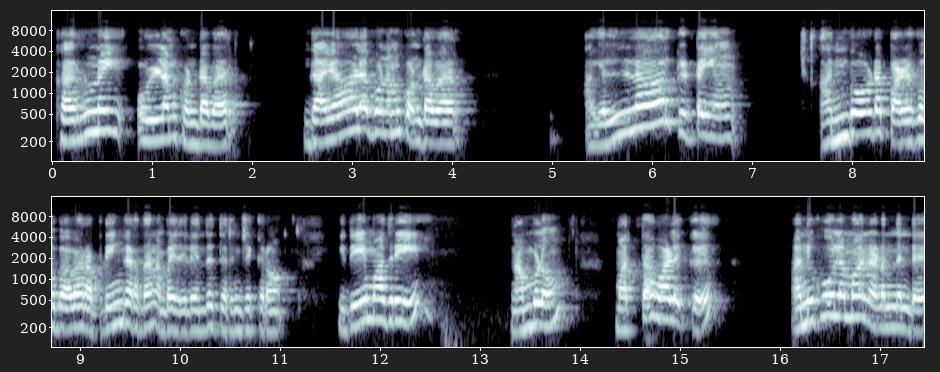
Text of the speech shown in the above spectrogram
கருணை உள்ளம் கொண்டவர் தயாள குணம் கொண்டவர். எல்லார்கிட்டையும் அன்போட பழகுபவர் அப்படிங்கிறத நம்ம இதுலேருந்து தெரிஞ்சுக்கிறோம். இதே மாதிரி நம்மளும் மற்றவாளுக்கு அனுகூலமாக நடந்துட்டு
